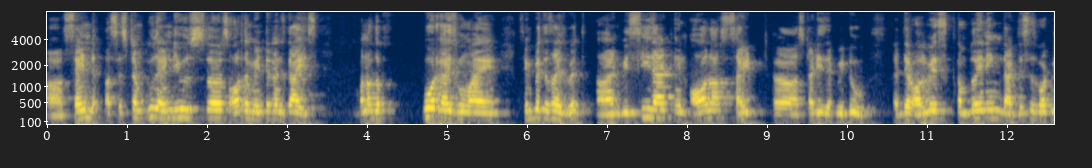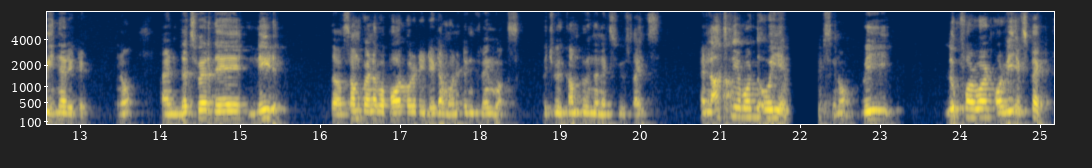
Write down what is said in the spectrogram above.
uh, send a system to the end users or the maintenance guys. One of the poor guys whom i sympathize with and we see that in all our site uh, studies that we do that they're always complaining that this is what we inherited you know? And that's where they need the, some kind of a power quality data monitoring frameworks which we'll come to in the next few slides. And lastly about the OEMs you know? We look forward or we expect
